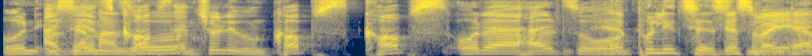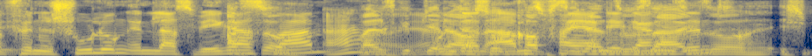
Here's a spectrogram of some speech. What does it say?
Und ich Also sag jetzt mal Cops, so, Entschuldigung, Cops, Cops oder halt so. äh, Polizisten, Das war die ja- da für eine Schulung in Las Vegas so, waren. Ah, weil es gibt ja. ja, da auch so Cops, die dann so sagen, sind. so, ich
